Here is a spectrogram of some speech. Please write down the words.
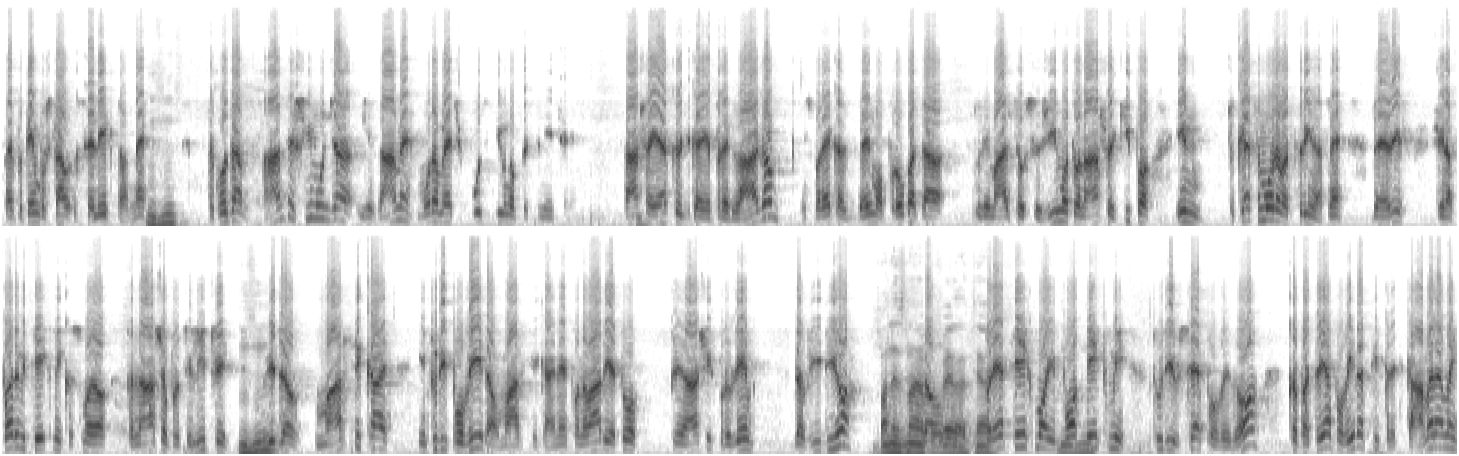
pa je potem postal selektor. Uh -huh. Tako da Ante Šimunča je za me, moram reči, pozitivno presenečenje. Saša Jarkovič ga je predlagal in smo rekli, da je proba, da tudi malce osvežimo to našo ekipo. In tukaj se moramo strinjati, ne, da je res že na prvi tekmi, ko smo jo prenašali proti Litvi, uh -huh. videl marsikaj in tudi povedal marsikaj. Ne. Ponavadi je to pri naših problem, da vidijo. Pa ne znajo povedati. Ja. Pred tekmo in po uh -huh. tekmi tudi vse povedo, ko pa treba povedati pred kamerami,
